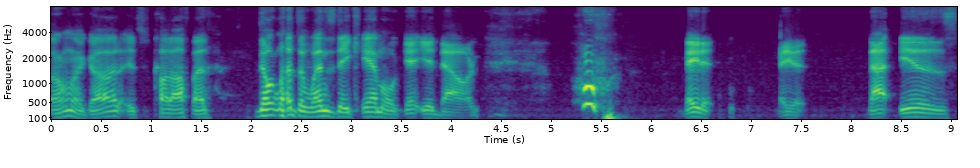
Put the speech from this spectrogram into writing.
oh my god it's cut off by don't let the Wednesday camel get you down. Whew. Made it. Made it. That is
